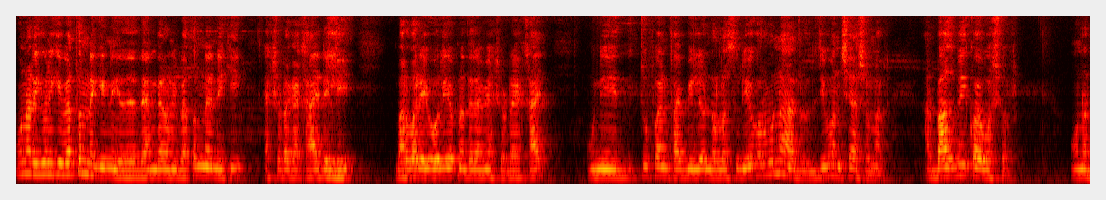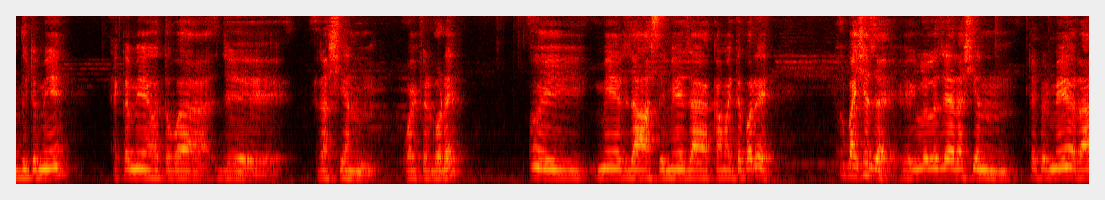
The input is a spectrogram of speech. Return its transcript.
ওনার উনি কি বেতন নাকি নিয়ে দেন কারণ উনি বেতন নেয় নাকি? একশো টাকা খায় ডেলি বারবার এই বলি আপনাদের, আমি একশো টাকা খাই। উনি two point five billion dollar চুরিও করব না, আর জীবন শেষ ওনার। আর বাঁচবেই কয় বছর? ওনার দুইটা মেয়ে একটা মেয়ে হয়তো বা যে রাশিয়ান ওয়াইফের গড়ে ওই মেয়ের যা আছে, মেয়ে যা কামাইতে পারে, বাইসে যায়। এগুলো হলো যে রাশিয়ান টাইপের মেয়েরা,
